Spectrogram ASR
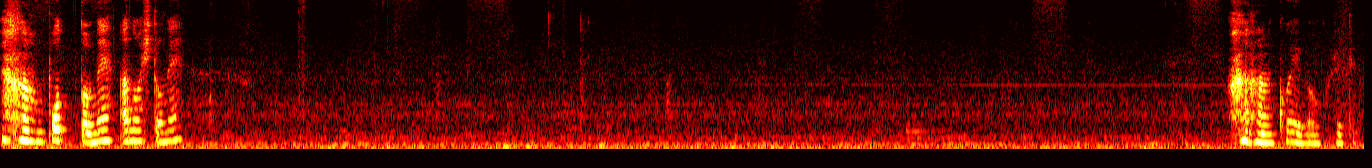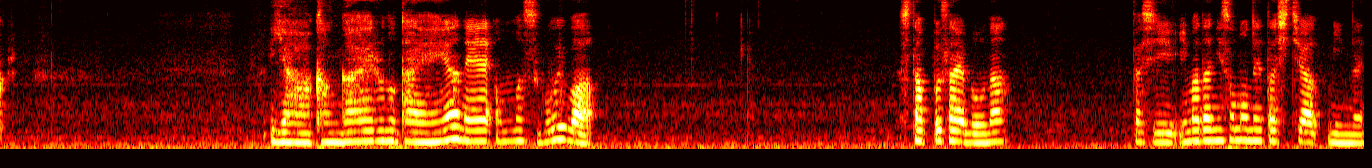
ポットねあの人ね。声が遅れてくる。いや考えるの大変やね。ほんますごいわ。スタップ細胞な。私いまだにそのネタしちゃうみんなに。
